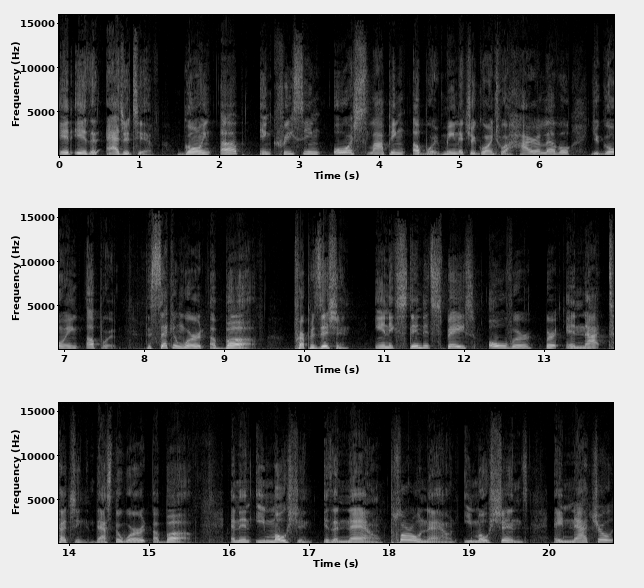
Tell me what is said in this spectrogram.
it is an adjective going up, increasing, or slopping upward, meaning that you're going to a higher level, you're going upward. The second word, above, preposition, in extended space over and not touching. That's the word above. And then emotion is a noun, plural noun, emotions, a natural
